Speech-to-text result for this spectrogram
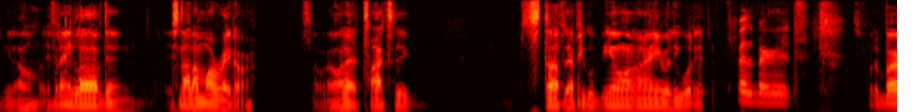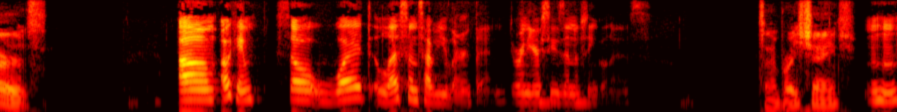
You know, if it ain't love, then it's not on my radar. So all that toxic stuff that people be on, I ain't really with it. It's for the birds. It's for the birds. Um, okay. So what lessons have you learned then during your season of singleness? To embrace change, Mm-hmm.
